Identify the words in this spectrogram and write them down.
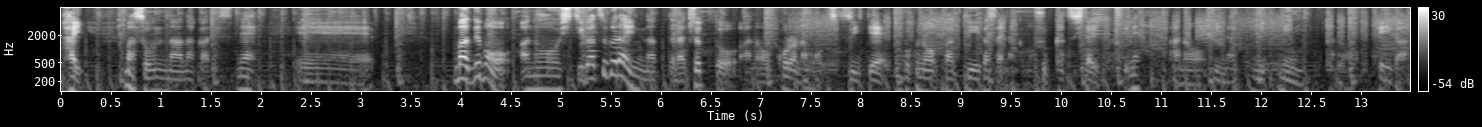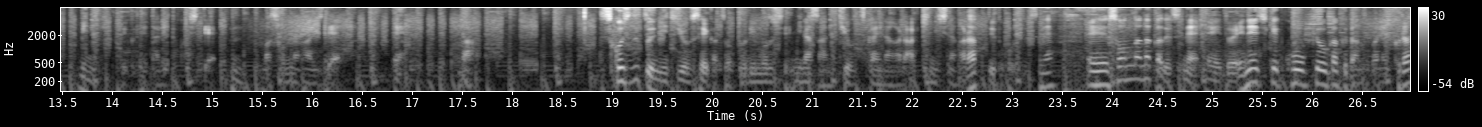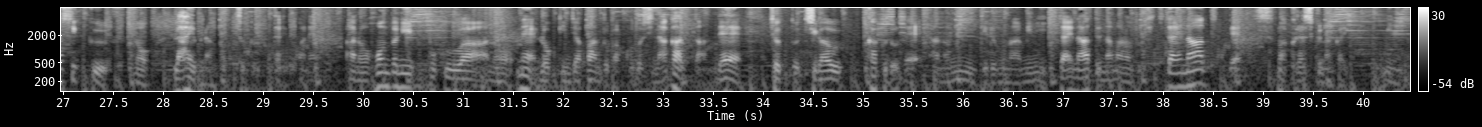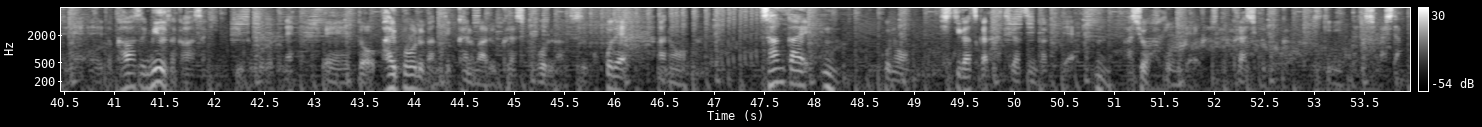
はい。まあ、そんな中ですね、えー、まあでも、あの、7月ぐらいになったら、ちょっと、あの、コロナも落ち着いて、僕のバッキー映画祭なんかも復活したりとかしてね、あの、みんな、見に、あの、映画見に来てくれたりとかして、うん、まあそんな感じで、え、まあ、少しずつ日常生活を取り戻して皆さん気を使いながら、気にしながらっていうところですね。えー、そんな中ですね、えっ、ー、と、NHK 交響楽団とかね、クラシックのライブなんかもちょっと行ったりとかね、あの、本当に僕は、あのね、ロッキンジャパンとか今年なかったんで、ちょっと違う角度で、あの、見に行けるものは見に行きたいなって、生の音聞きたいなって言って、まあ、クラシックなんか見に行ってね、えっ、ー、と、川崎、ミューザ川崎っていうところでね、えっ、と、パイプオルガンでっかいのがあるクラシックホールなんですここで、あの、3回、うん、この7月から8月にかけて、うん、足を運んで、ちょっとクラシックとか聴きに行ったりしました。うん。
